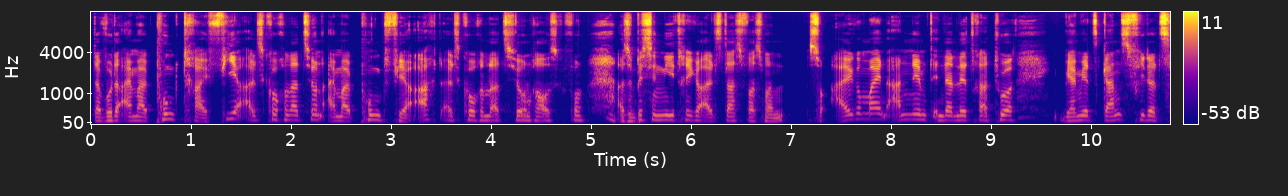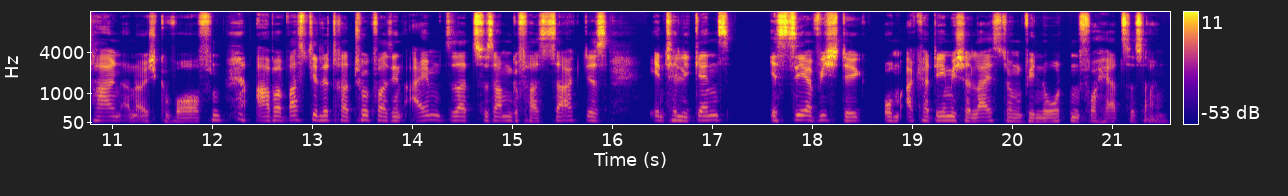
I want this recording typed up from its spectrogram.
Da wurde einmal Punkt 3.4 als Korrelation, einmal Punkt 4.8 als Korrelation rausgefunden. Also ein bisschen niedriger als das, was man so allgemein annimmt in der Literatur. Wir haben jetzt ganz viele Zahlen an euch geworfen, aber was die Literatur quasi in einem Satz zusammengefasst sagt, ist, Intelligenz ist sehr wichtig, um akademische Leistungen wie Noten vorherzusagen.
